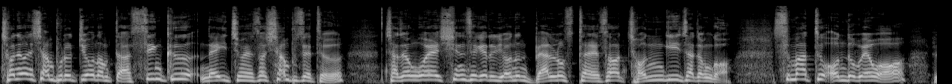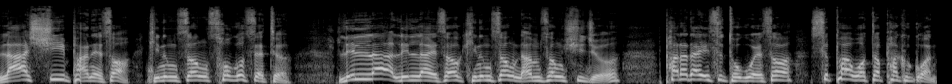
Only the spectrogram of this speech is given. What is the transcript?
천연 샴푸를 뛰어넘다 싱크 네이처에서 샴푸 세트 자전거의 신세계를 여는 벨로스타에서 전기 자전거 스마트 언더웨어 라쉬반에서 기능성 속옷 세트 릴라 릴라에서 기능성 남성 슈즈 파라다이스 도구에서 스파 워터파크권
